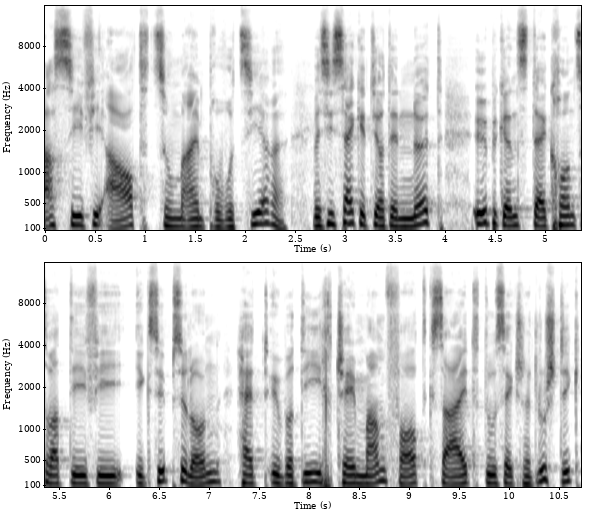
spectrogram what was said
passive Art zum einen provozieren. Weil sie sagen ja dann nicht, übrigens, der konservative XY hat über dich, Jane Mumford, gesagt, du sagst nicht lustig,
